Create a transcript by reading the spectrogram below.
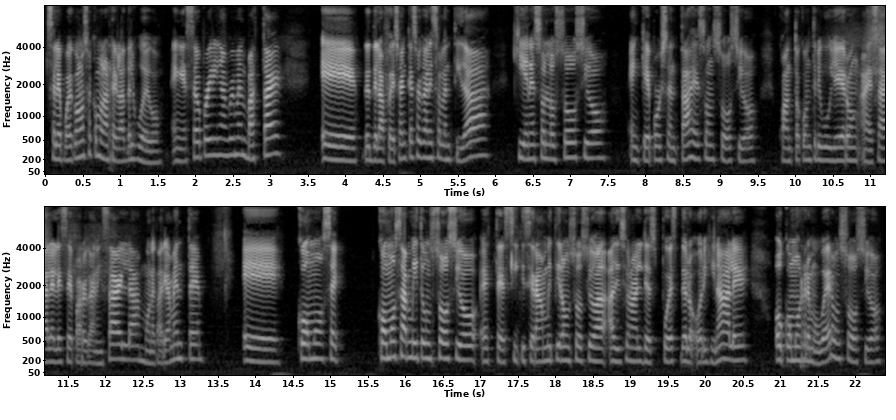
se le puede conocer como las reglas del juego. En ese operating agreement va a estar eh, desde la fecha en que se organizó la entidad, quiénes son los socios, en qué porcentaje son socios, cuánto contribuyeron a esa LLC para organizarla monetariamente, eh, cómo se cómo se admite un socio, este, si quisieran admitir a un socio adicional después de los originales, o cómo remover a un socio,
